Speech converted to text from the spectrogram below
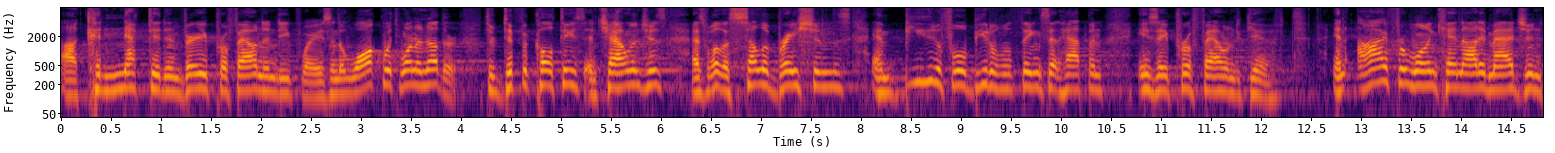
uh, connected in very profound and deep ways and to walk with one another through difficulties and challenges as well as celebrations and beautiful, beautiful things that happen is a profound gift. And I, for one, cannot imagine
